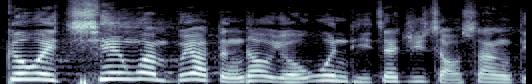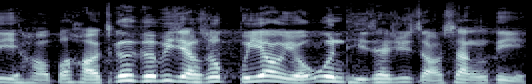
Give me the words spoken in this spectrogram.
各位千万不要等到有问题再去找上帝，好不好？跟隔壁讲说，不要有问题再去找上帝。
